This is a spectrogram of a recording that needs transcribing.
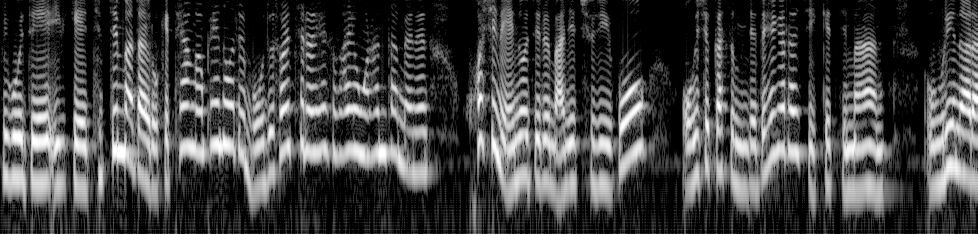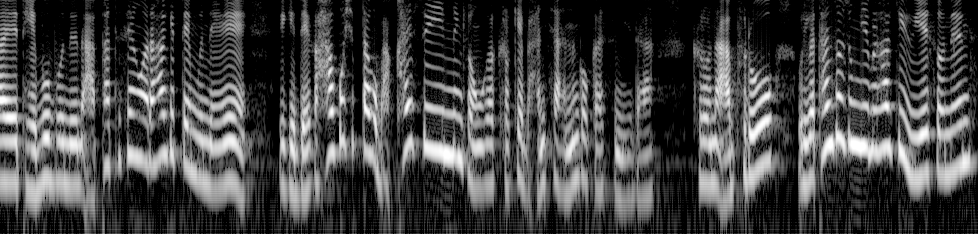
그리고 이제 이렇게 집집마다 이렇게 태양광 패널을 모두 설치를 해서 사용을 한다면은 훨씬 에너지를 많이 줄이고 온실가스 문제도 해결할 수 있겠지만 우리나라의 대부분은 아파트 생활을 하기 때문에 이게 내가 하고 싶다고 막 할 수 있는 경우가 그렇게 많지 않은 것 같습니다. 그러나 앞으로 우리가 탄소 중립을 하기 위해서는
